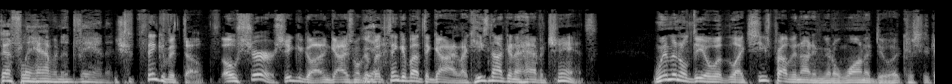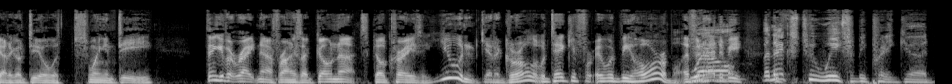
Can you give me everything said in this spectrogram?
definitely have an advantage. Think of it though. Oh, sure, she could go out and guys won't go. Yeah. But think about the guy. Like he's not going to have a chance. Women will deal with like she's probably not even going to want to do it because she's got to go deal with swinging D. Think of it right now. If Ronnie's like, go nuts, go crazy. You wouldn't get a girl. It would take you for. It would be horrible if well, it had to be the next two weeks would be pretty good.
